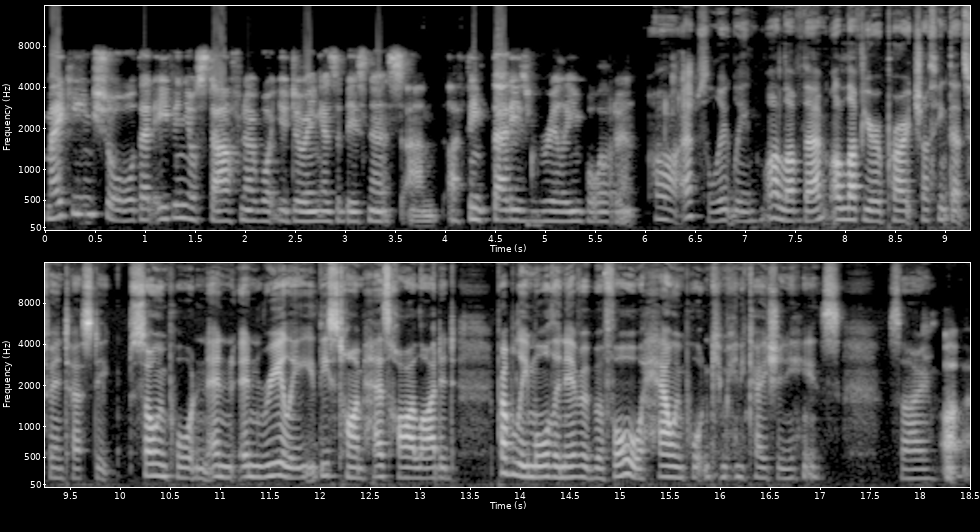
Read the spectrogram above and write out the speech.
making sure that even your staff know what you're doing as a business. Um, I think that is really important. Oh, absolutely. I love that. I love your approach. I think that's fantastic. So important. And, and really, this time has highlighted probably more than ever before how important communication is. So. Uh,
